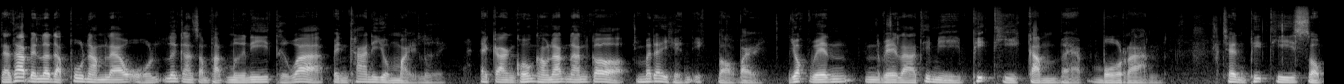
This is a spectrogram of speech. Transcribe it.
แต่ถ้าเป็นระดับผู้นำแล้วโอ้โหเรื่องการสัมผัสมือนี้ถือว่าเป็นค่านิยมใหม่เลยไอการโค้งคำนับนั้นก็ไม่ได้เห็นอีกต่อไป ยกเว้นเวลาที่มีพิธีกรรมแบบโบราณ เช่นพิธีศพ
